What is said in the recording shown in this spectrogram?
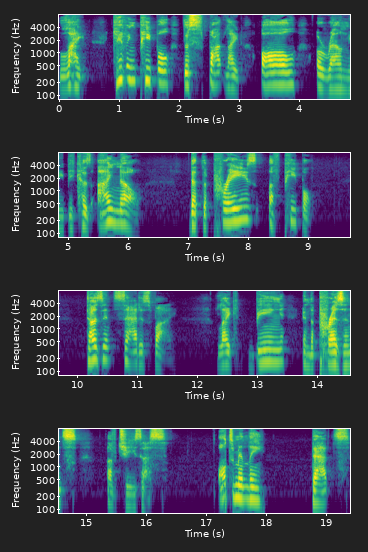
light, giving people the spotlight all around me because I know that the praise of people doesn't satisfy like being in the presence of Jesus. Ultimately, that's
